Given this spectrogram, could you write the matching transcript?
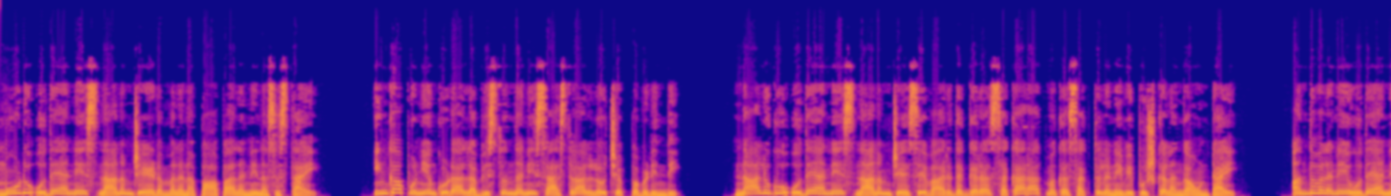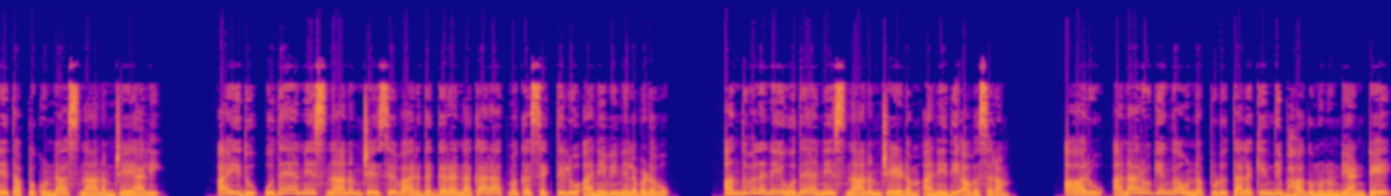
మూడు ఉదయాన్నే స్నానం చేయడం వలన పాపాలన్నీ నశిస్తాయి. ఇంకా పుణ్యం కూడా లభిస్తుందని శాస్త్రాలలో చెప్పబడింది. నాలుగు ఉదయాన్నే స్నానం చేసే వారి దగ్గర సకారాత్మక శక్తులనేవి పుష్కలంగా ఉంటాయి. అందువలనే ఉదయాన్నే తప్పకుండా స్నానం చేయాలి. ఐదు ఉదయాన్నే స్నానం చేసే వారి దగ్గర నకారాత్మక శక్తులు అనేవి నిలబడవు. అందువలనే ఉదయాన్నే స్నానం చేయడం అనేది అవసరం. ఆరు అనారోగ్యంగా ఉన్నప్పుడు తలకింది భాగము నుండి అంటే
